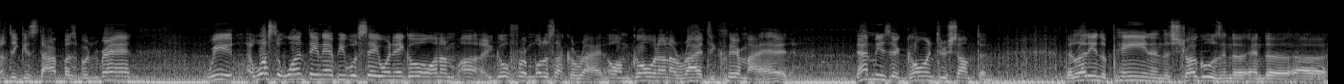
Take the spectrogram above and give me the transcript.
nothing can stop us. But man we what's the one thing that people say when they go on a uh, go for a motorcycle ride? Oh i'm going on a ride to clear my head that means they're going through something. They're letting the pain and the struggles and the and the uh,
